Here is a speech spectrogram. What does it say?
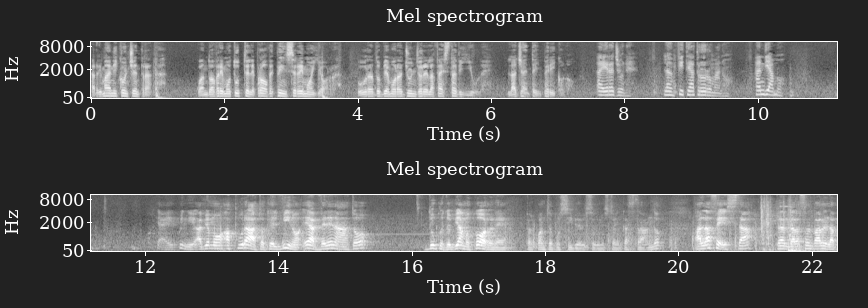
Rimani concentrata. Quando avremo tutte le prove penseremo a Yor. Ora dobbiamo raggiungere la festa di Yule. La gente è in pericolo. Hai ragione. L'anfiteatro romano. Andiamo. Ok, quindi abbiamo appurato che il vino è avvelenato. Dunque dobbiamo correre, per quanto è possibile, visto che mi sto incastrando, alla festa per andare a salvare la,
